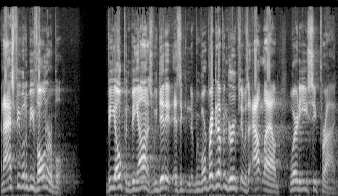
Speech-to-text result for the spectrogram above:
And I asked people to be vulnerable, be open, be honest. We did it as a, we weren't breaking up in groups, it was out loud. Where do you see pride?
